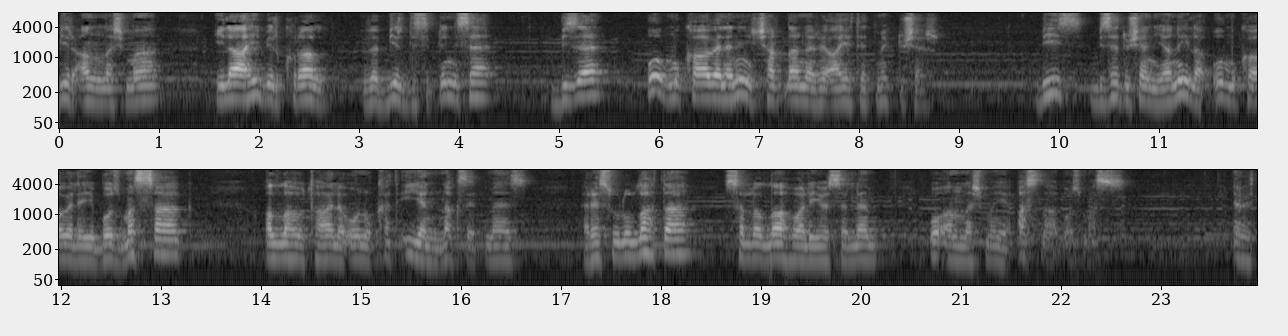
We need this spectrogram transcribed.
bir anlaşma, ilahi bir kural ve bir disiplin ise bize o mukavelenin şartlarına riayet etmek düşer. Biz bize düşen yanıyla o mukaveleyi bozmazsak Allahu Teala onu katiyen naks etmez. Resulullah da sallallahu aleyhi ve sellem o anlaşmayı asla bozmaz. Evet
